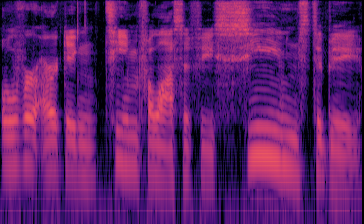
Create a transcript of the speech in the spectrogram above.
overarching team philosophy seems to be.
